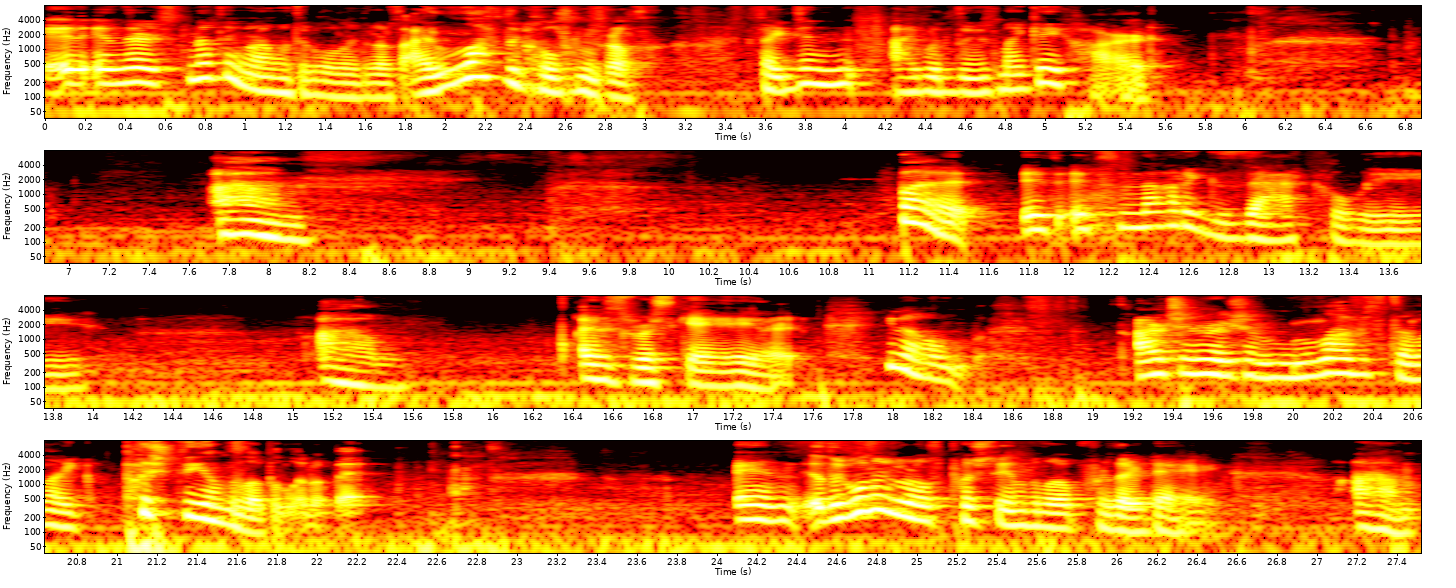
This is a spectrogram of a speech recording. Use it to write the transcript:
And, and, there's nothing wrong with the Golden Girls. I love the Golden Girls. If I didn't, I would lose my gay card. Um, but it, it's not exactly um, as risque or, you know, our generation loves to like push the envelope a little bit. And the Golden Girls push the envelope for their day. Um,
